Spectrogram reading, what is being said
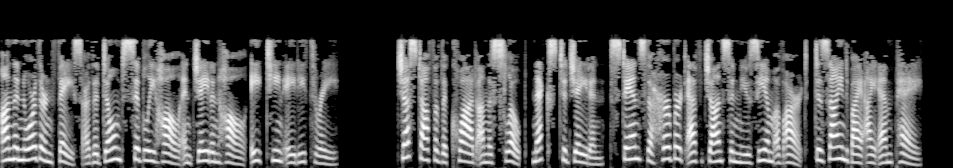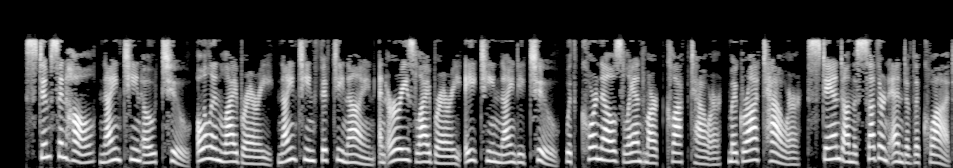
On the northern face are the domed Sibley Hall and Tjaden Hall 1883. Just off of the quad on the slope, next to Tjaden, stands the Herbert F. Johnson Museum of Art, designed by I. M. Pei. Stimson Hall 1902, Olin Library 1959 and Uris Library 1892, with Cornell's landmark clock tower, McGraw Tower, stand on the southern end of the quad.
